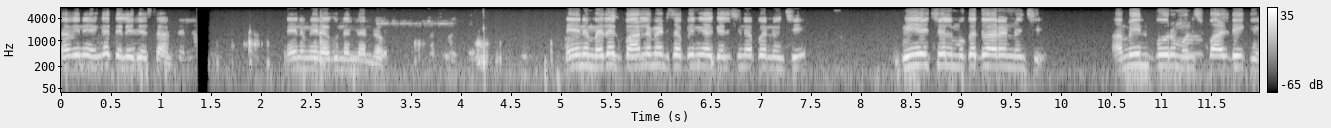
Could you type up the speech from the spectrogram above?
సవినయంగా తెలియజేస్తాను. నేను మీ రఘునందన్ రావు. నేను మెదక్ పార్లమెంట్ సభ్యునిగా గెలిచినప్పటి నుంచి బిహెచ్ఎల్ ముఖద్వారం నుంచి అమీన్పూర్ మున్సిపాలిటీకి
